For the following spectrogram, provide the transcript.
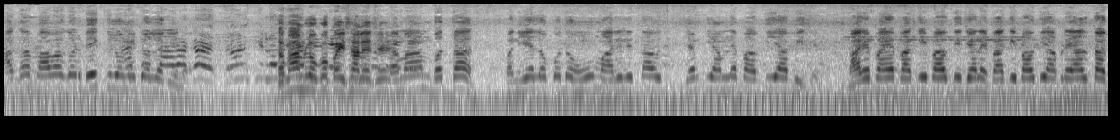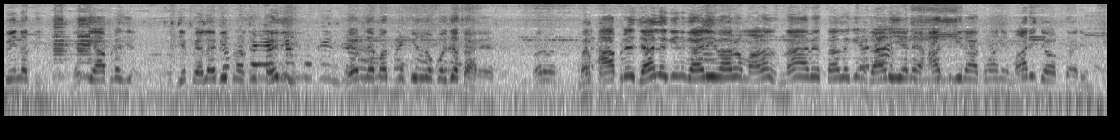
આખા પાવાગઢ બે કિલોમીટર લગીને. તમામ લોકો પૈસા લે છે? તમામ બધા જ. પણ એ લોકો તો હું મારી રીતના જેમ કે અમને પાવતી આપી છે. મારે પાસે પાકી પાવતી છે નહીં પાકી પાવતી આપણે હાલતા બી નથી. એટલે આપણે જે- પહેલાં બી પ્રોસેસ થયેલી એમને મત મૂકીને લોકો જતા રહે છે. બરાબર? આપણે જ્યાં લગીને ગાડી વાળો માણસ ના આવે ત્યાં લગીને ગાડી એને હાજરી રાખવાની મારી જવાબદારીમાં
